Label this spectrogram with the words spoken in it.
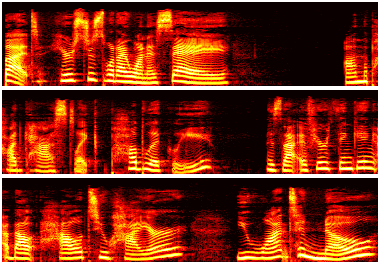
But here's just what I want to say on the podcast, like publicly, is that if you're thinking about how to hire, you want to know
